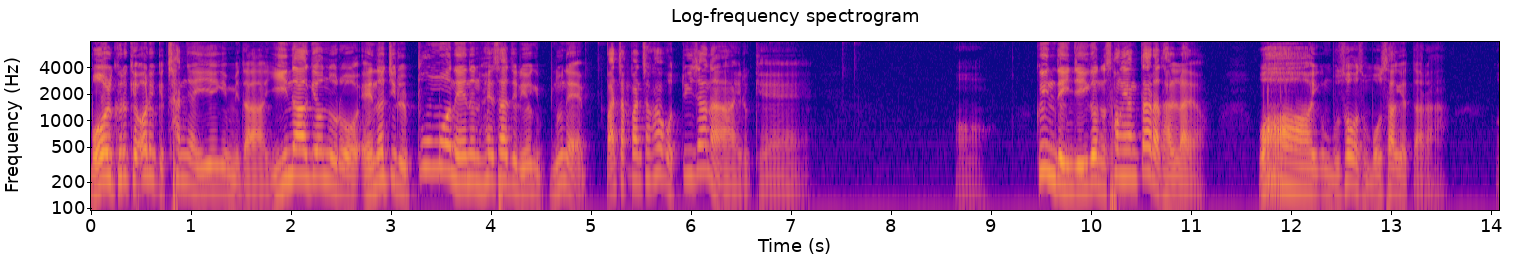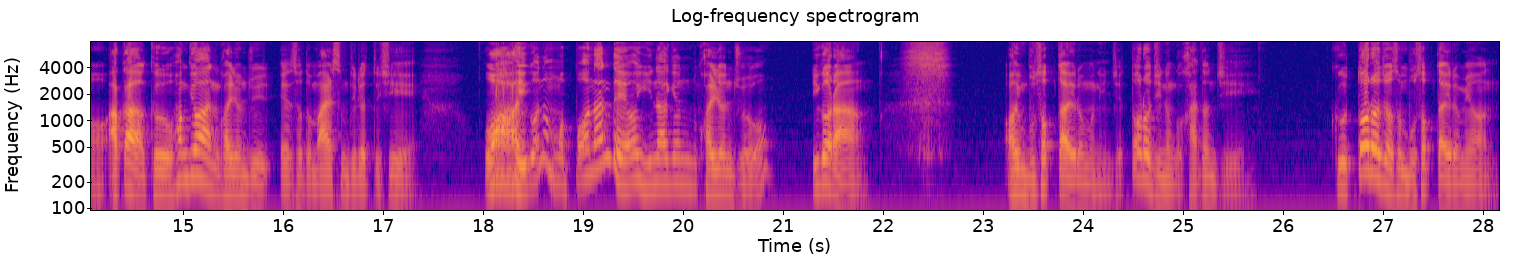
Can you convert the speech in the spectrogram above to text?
뭘 그렇게 어렵게 찾냐 이 얘기입니다. 이낙연으로 에너지를 뿜어내는 회사들이 여기 눈에 반짝반짝하고 뛰잖아 이렇게. 어. 근데 이제 이거는 성향 따라 달라요. 와 이건 무서워서 못 사겠다라. 어 아까 그 황교안 관련주에서도 말씀드렸듯이 와 이거는 뭐 뻔한데요 이낙연 관련주 이거랑 아이 무섭다 이러면 이제 떨어지는 거 가든지 그 떨어져서 무섭다 이러면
